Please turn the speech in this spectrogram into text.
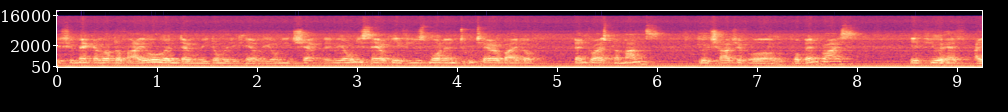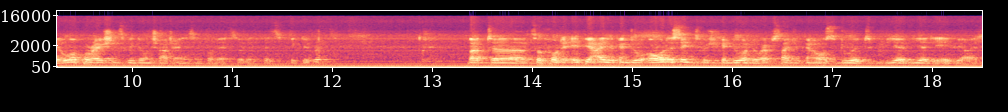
If you make a lot of I/O, and then we don't really care. We only we only say, okay, if you use more than two terabyte of bandwidth per month, we'll charge you for for bandwidth. If you have I/O operations, we don't charge anything for that. So that, that's a big difference. But uh, so for the API, you can do all the things which you can do on the website. You can also do it via via the APIs.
